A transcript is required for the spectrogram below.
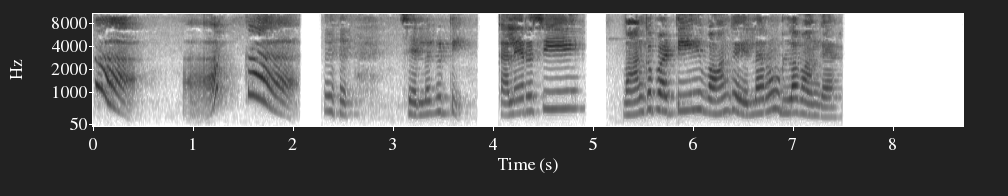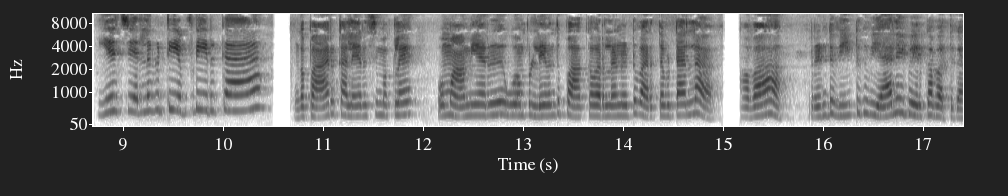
செல்லகுட்டி கலையரசி வாங்க பாட்டி வாங்க எல்லாரும் உள்ள வாங்க. ஏன் செல்லகுட்டி எப்படி இருக்கா? இங்க பாரு கலையரசி மக்களே உன் மாமியாரு உன் பிள்ளைய வந்து பார்க்க வரலன்னுட்டு வருத்த விட்டால அவா ரெண்டு வீட்டுக்கு வேலைக்கு போயிருக்கா பாத்துக்க.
